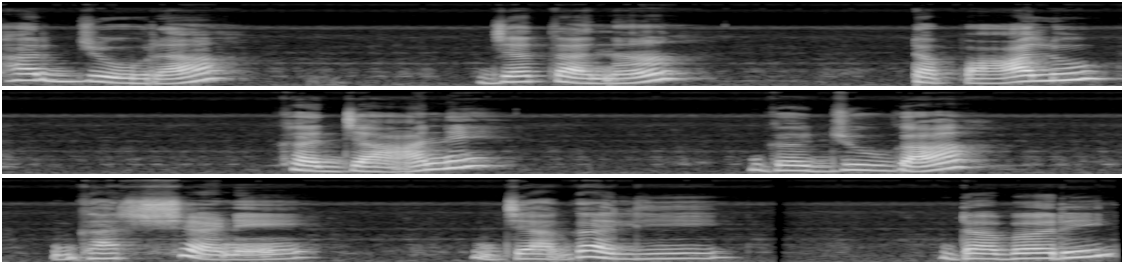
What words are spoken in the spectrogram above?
ಖರ್ಜೂರ ಜತನ ಟಪಾಲು, ಖಜಾನೆ, ಗಜುಗ, ಘರ್ಷಣೆ, ಜಗಲಿ, ಡಬರಿ,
